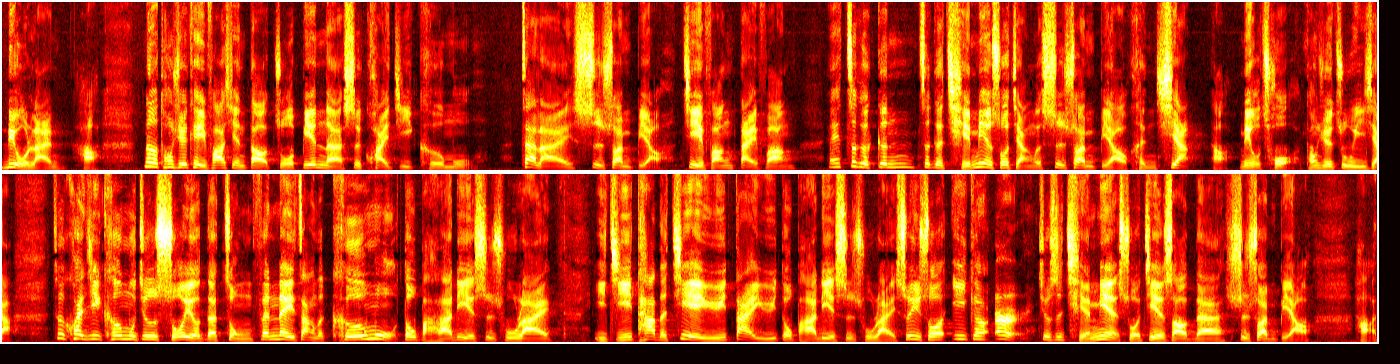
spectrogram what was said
六栏。好，那同学可以发现到左边呢是会计科目，再来试算表、借方、贷方。哎，这个跟这个前面所讲的试算表很像。好，没有错。同学注意一下，这个会计科目就是所有的总分类账的科目都把它列示出来。以及它的介于、代于都把它列示出来，所以说一跟二就是前面所介绍的试算表。好，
